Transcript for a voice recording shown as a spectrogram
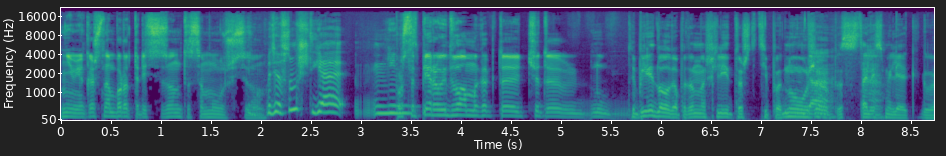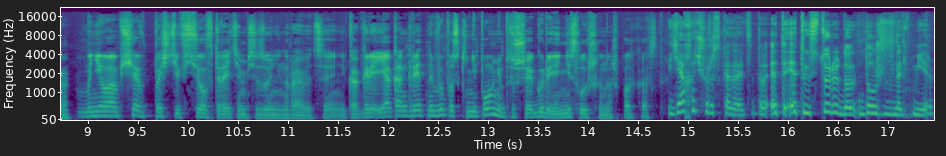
Не, мне кажется, наоборот, третий сезон это самый лучший сезон. Дело в том, что я не... Просто первые два мы как-то что-то, ну, Тупили долго, а потом нашли то, что, типа, ну, уже Да, стали да. смелее, как бы. Мне вообще почти все в третьем сезоне нравится. Я не- конкре- Я конкретные выпуски не помню, потому что я говорю, я не слушаю наш подкаст. Я хочу рассказать. Это, это- эту историю дол- должен знать мир.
